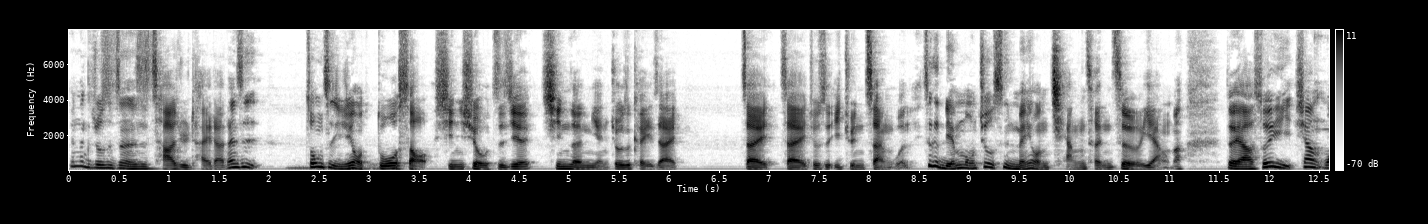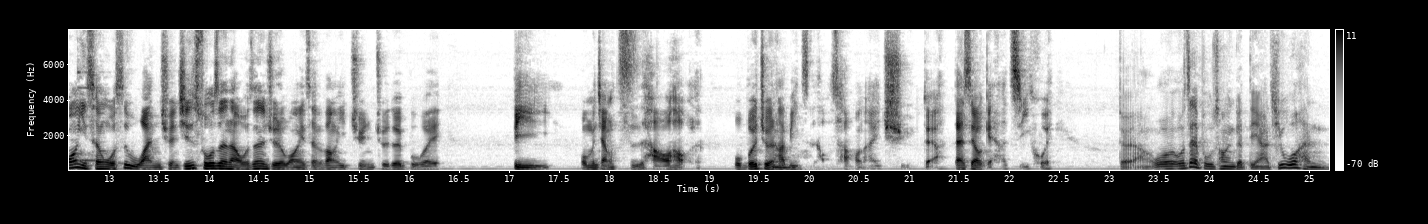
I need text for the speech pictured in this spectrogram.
因为那个就是真的是差距太大。但是中职已经有多少新秀直接新人年就是可以在在在就是一军站稳，这个联盟就是没有强成这样嘛。对啊，所以像王以诚，我是完全，其实说真的，我真的觉得王以诚放一军绝对不会比我们讲子豪好了，我不会觉得他比子豪差到哪里去。对啊，但是要给他机会。对啊，我我再补充一个点啊，其实我很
